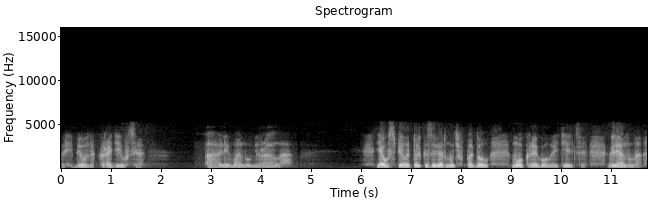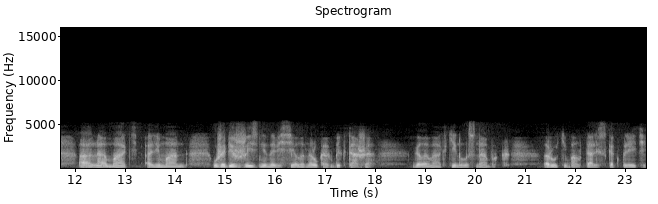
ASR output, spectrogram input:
Ребенок родился, а Алиман умирала. Я успела только завернуть в подол мокрое голое тельце, глянула, а она, мать Алиман, уже безжизненно висела на руках Бекташа. Голова откинулась на бок, руки болтались, как плети,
